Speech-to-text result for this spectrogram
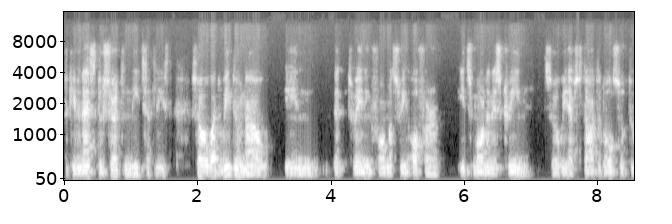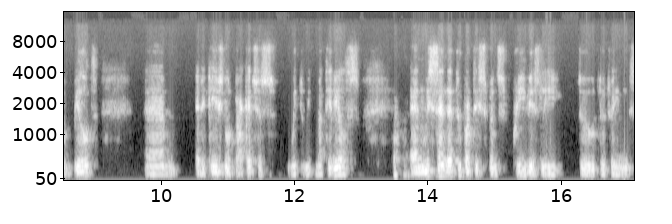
to give an answer to certain needs at least. So what we do now in the training formats we offer, it's more than a screen. So we have started also to build um, educational packages with, with materials. And we send that to participants previously to, to trainings.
